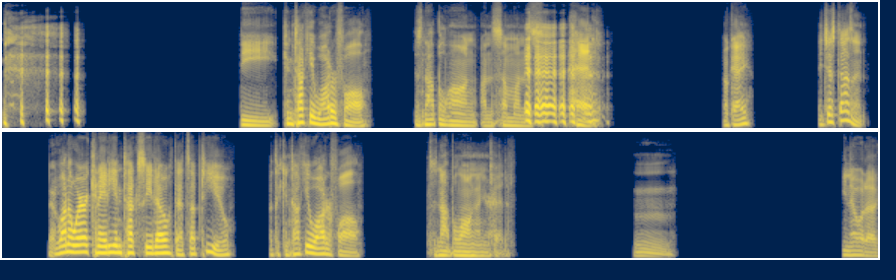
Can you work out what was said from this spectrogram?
The Kentucky waterfall does not belong on someone's head. Okay? It just doesn't. No. You want to wear a Canadian tuxedo? That's up to you. But the Kentucky waterfall does not belong on your head. Hmm. You know what a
